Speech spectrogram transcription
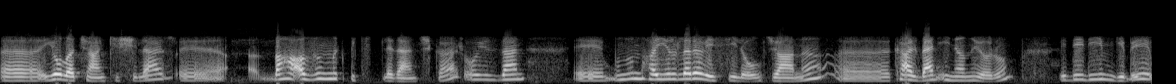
e, yol açan kişiler e, daha azınlık bir kitleden çıkar. O yüzden e, bunun hayırlara vesile olacağını e, kalben inanıyorum. Ve dediğim gibi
